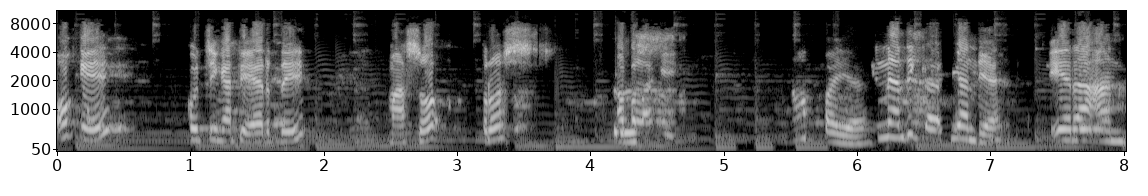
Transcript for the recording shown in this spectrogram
Oke. Kucing KDRT masuk terus apa lagi Apa ya? ini nanti gantian ya era anda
